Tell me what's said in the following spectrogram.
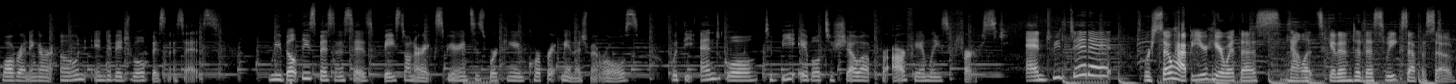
while running our own individual businesses. We built these businesses based on our experiences working in corporate management roles, with the end goal to be able to show up for our families first. And we did it! We're so happy you're here with us. Now let's get into this week's episode.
